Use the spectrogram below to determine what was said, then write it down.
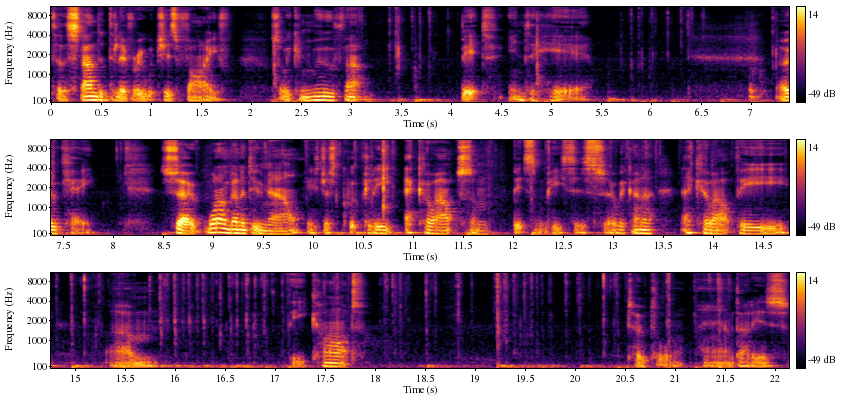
to the standard delivery, which is five. So we can move that bit into here. Okay, so what I'm going to do now is just quickly echo out some bits and pieces. So we're going to echo out the um, the cart total, and that is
